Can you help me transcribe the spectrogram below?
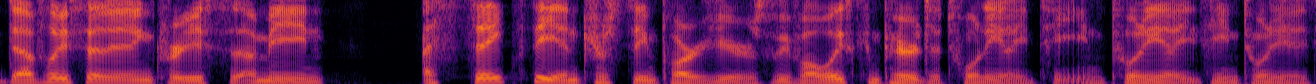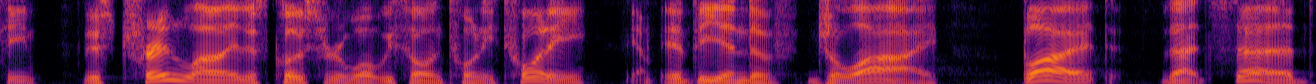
definitely seen an increase. I mean, I think the interesting part here is we've always compared to 2019, 2019, 2018. This trend line is closer to what we saw in 2020 Yeah. at the end of July. But that said,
